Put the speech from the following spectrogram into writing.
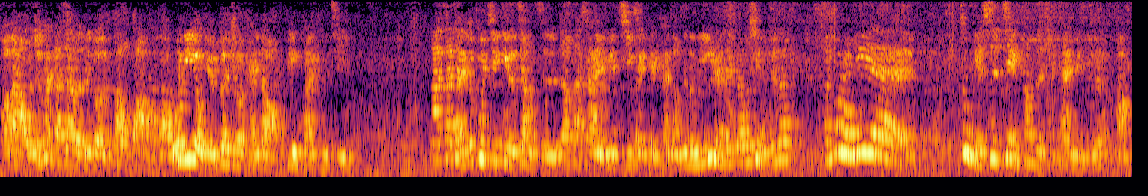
好啦，我就看大家的那个造化了，好不好？如果你有缘分，就会拍到冰块腹肌。那佳佳也就不经意的这样子，让大家有点机会可以看到那个迷人的腰线，我觉得很不容易耶。重点是健康的体态美，我觉得很棒。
